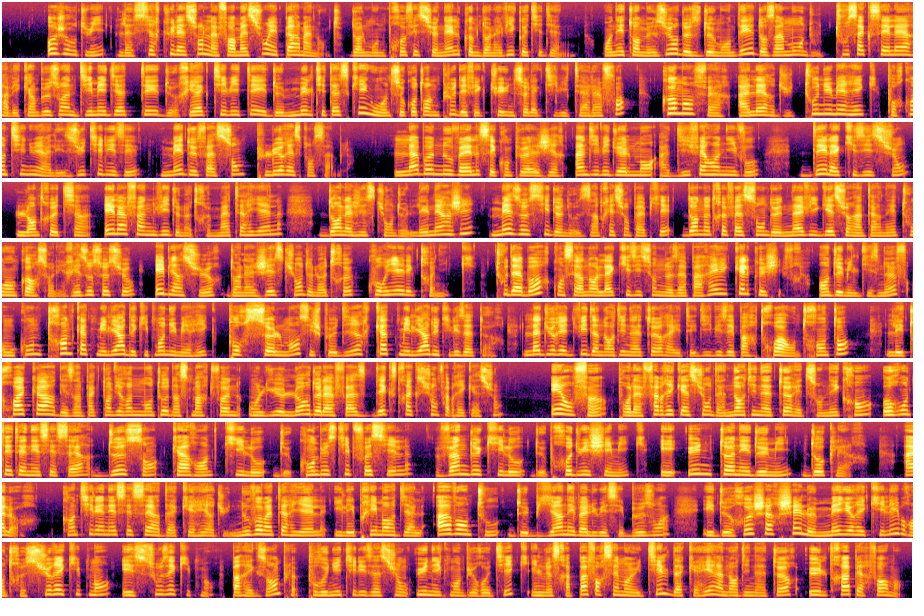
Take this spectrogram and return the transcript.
Aujourd'hui, la circulation de l'information est permanente, dans le monde professionnel comme dans la vie quotidienne on est en mesure de se demander, dans un monde où tout s'accélère avec un besoin d'immédiateté, de réactivité et de multitasking, où on ne se contente plus d'effectuer une seule activité à la fois, comment faire à l'ère du tout numérique pour continuer à les utiliser, mais de façon plus responsable? La bonne nouvelle, c'est qu'on peut agir individuellement à différents niveaux, dès l'acquisition, l'entretien et la fin de vie de notre matériel, dans la gestion de l'énergie, mais aussi de nos impressions papier, dans notre façon de naviguer sur Internet ou encore sur les réseaux sociaux, et bien sûr dans la gestion de notre courrier électronique. Tout d'abord, concernant l'acquisition de nos appareils, quelques chiffres. En 2019, on compte 34 milliards d'équipements numériques pour seulement, si je peux dire, 4 milliards d'utilisateurs. La durée de vie d'un ordinateur a été divisée par 3 en 30 ans. Les trois quarts des impacts environnementaux d'un smartphone ont lieu lors de la phase d'extraction-fabrication. Et enfin, pour la fabrication d'un ordinateur et de son écran, auront été nécessaires 240 kg de combustible fossile, 22 kg de produits chimiques et une tonne et demie d'eau claire. Alors, quand il est nécessaire d'acquérir du nouveau matériel, il est primordial avant tout de bien évaluer ses besoins et de rechercher le meilleur équilibre entre suréquipement et sous-équipement. Par exemple, pour une utilisation uniquement bureautique, il ne sera pas forcément utile d'acquérir un ordinateur ultra performant.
